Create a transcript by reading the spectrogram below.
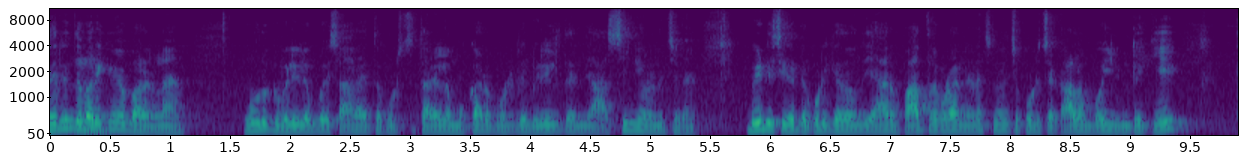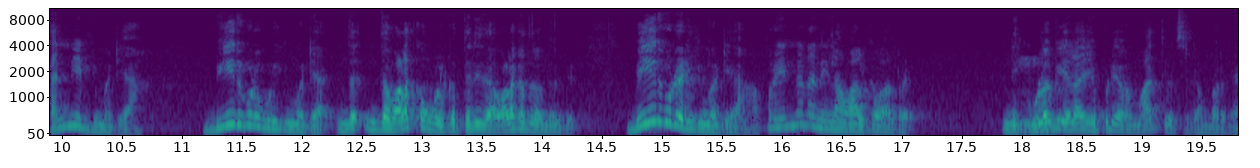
தெரிந்த. வரைக்குமே பாருங்களேன். ஊருக்கு வெளியில் போய் சாராயத்தை குடிச்சு தலையில் முக்காடு போட்டுட்டு வெளியில் தெரிஞ்ச அசிங்கம் நினச்சிவேன். பீடி சிகரெட்டை குடிக்கிறத வந்து யாரும் பாத்திரக்கூடாது நினச்சி நினச்சி குடித்த காலம் போய் இன்றைக்கு தண்ணி அடிக்க மாட்டியா? பீர் கூட குடிக்க மாட்டியா? இந்த இந்த வழக்கம் உங்களுக்கு தெரியுதா? வழக்கத்தில் வந்திருக்கு. பீர் கூட அடிக்க மாட்டியா? அப்புறம் என்னடா நீலாம் வாழ்க்கை வாழ்ற? இன்னைக்கு ம். உளவியெல்லாம் எப்படி அவன் மாற்றி வச்சிருக்கான் பாருங்க.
